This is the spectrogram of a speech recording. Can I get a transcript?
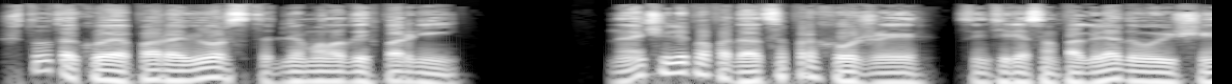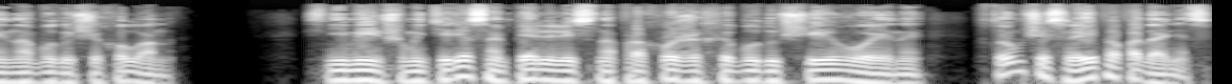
Что такое пара верст для молодых парней? Начали попадаться прохожие, с интересом поглядывающие на будущих улан. С не меньшим интересом пялились на прохожих и будущие воины, в том числе и попаданец.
